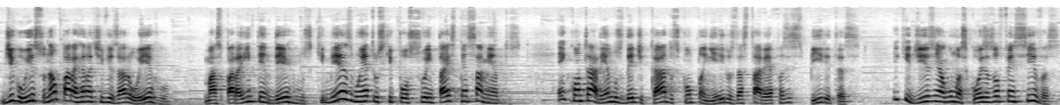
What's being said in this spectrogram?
Digo isso não para relativizar o erro mas para entendermos que, mesmo entre os que possuem tais pensamentos, encontraremos dedicados companheiros das tarefas espíritas e que dizem algumas coisas ofensivas,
